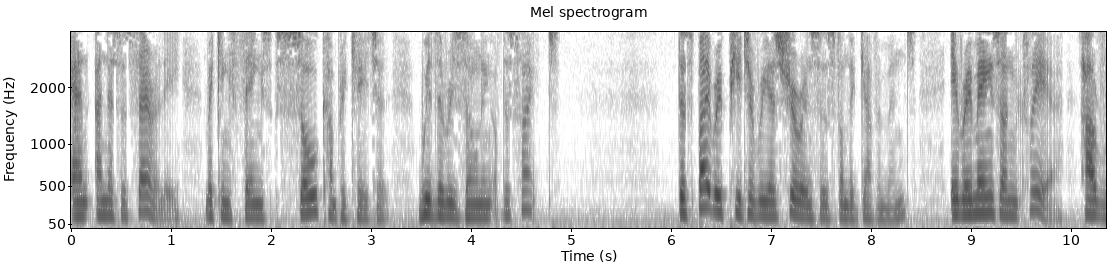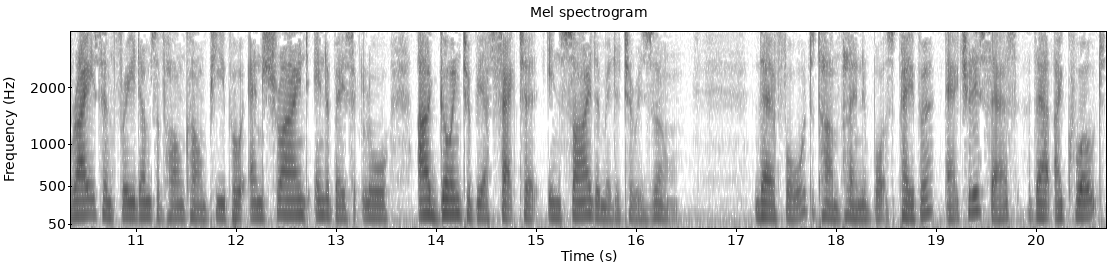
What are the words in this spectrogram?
and unnecessarily making things so complicated with the rezoning of the site? Despite repeated reassurances from the government, it remains unclear how rights and freedoms of Hong Kong people enshrined in the Basic Law are going to be affected inside the military zone. Therefore, the Town Planning Board's paper actually says that, I quote,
